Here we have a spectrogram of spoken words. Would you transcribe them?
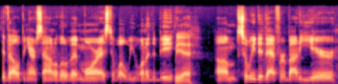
developing our sound a little bit more as to what we wanted to be. yeah. Um, so we did that for about a year,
